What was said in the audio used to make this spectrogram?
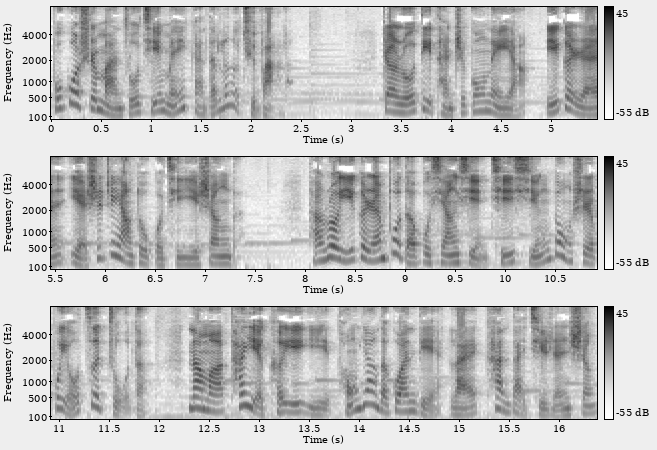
不过是满足其美感的乐趣罢了。正如地毯之功那样，一个人也是这样度过其一生的。倘若一个人不得不相信其行动是不由自主的，那么他也可以以同样的观点来看待其人生。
